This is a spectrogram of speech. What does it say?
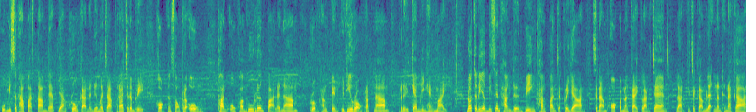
ภูมิสถาปัตย์ตามแบบอย่างโครงการอันเนื่องมาจากพระราชดำริของทั้งสองพระองค์ ผ่านองค์ความรู้เรื่องป่าและน้ำรวมทั้งเป็นพื้นที่รองรับน้ำหรือแก้มลิงแห่งใหม่ นอกจากนี้ยังมีเส้นทางเดินวิ่งทั้งปั่นจักรยาน สนามออกกำลังกายกลางแจ้ง ลานกิจกรรมและนันทนาการ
